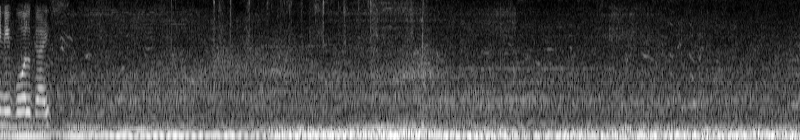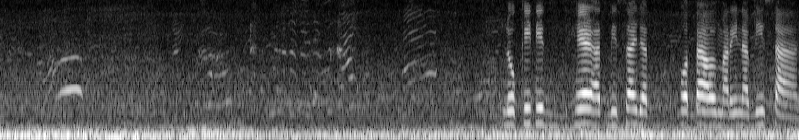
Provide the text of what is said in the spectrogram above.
Many ball, guys. Located here at beside at Hotel Marina Bisan.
